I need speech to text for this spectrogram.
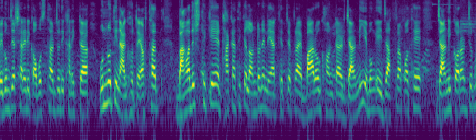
বেগম জিয়ার শারীরিক অবস্থার যদি খানিকটা উন্নতি না ঘটে, অর্থাৎ বাংলাদেশ থেকে ঢাকা থেকে লন্ডনে নেয়ার ক্ষেত্রে প্রায় বারো ঘণ্টার জার্নি এবং এই যাত্রাপথে জার্নি করার জন্য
